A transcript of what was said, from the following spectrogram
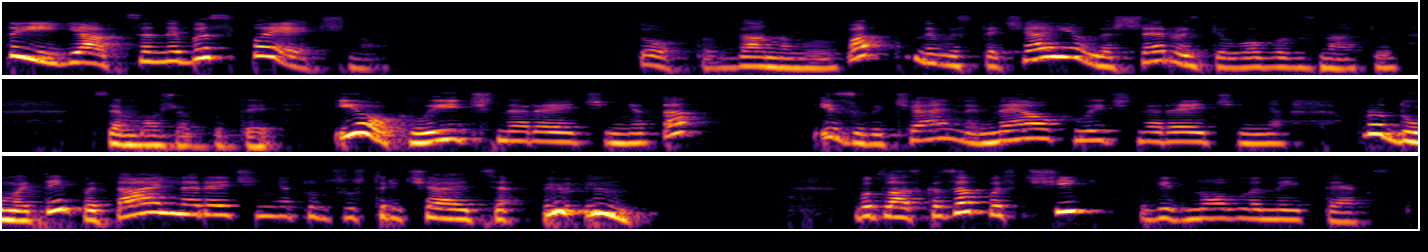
ти, як це небезпечно? Тобто, в даному випадку не вистачає лише розділових знаків. Це може бути і окличне речення, так? І звичайне неокличне речення. Продумайте, і питальне речення тут зустрічається. Будь ласка, запишіть відновлений текст.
